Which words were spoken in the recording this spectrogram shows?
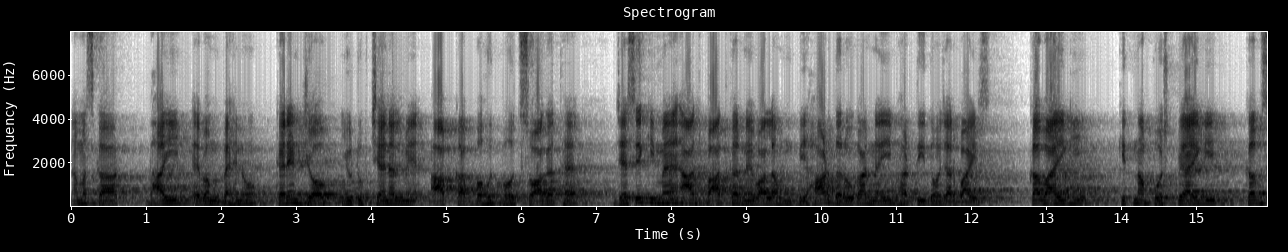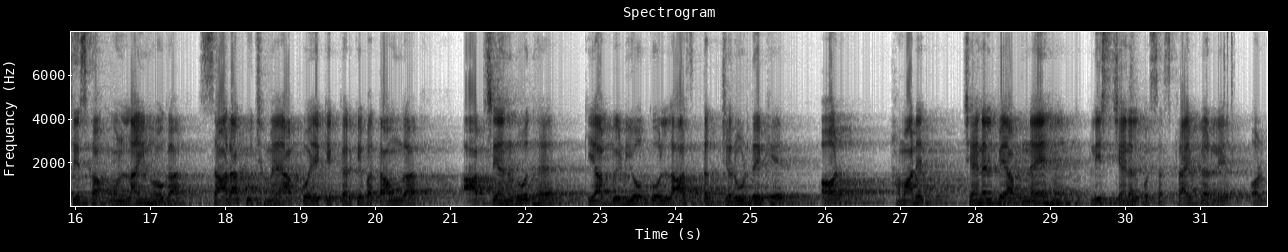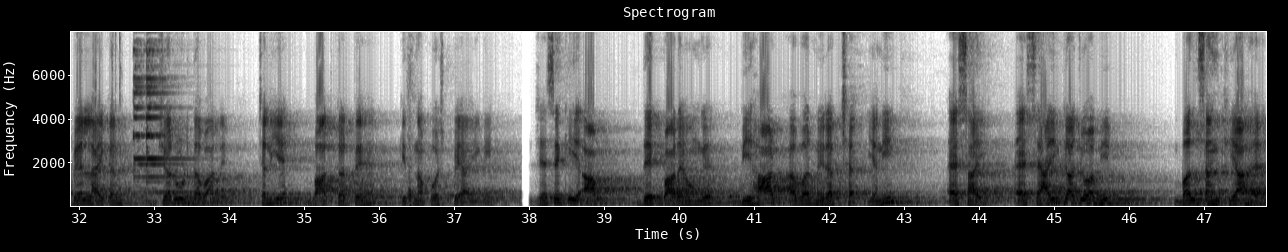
नमस्कार भाई एवं बहनों करेंट जॉब यूट्यूब चैनल में आपका बहुत बहुत स्वागत है। जैसे कि मैं आज बात करने वाला हूँ बिहार दरोगा नई भर्ती 2022 कब आएगी, कितना पोस्ट पे आएगी, कब से इसका ऑनलाइन होगा, सारा कुछ मैं आपको एक एक करके बताऊँगा। आपसे अनुरोध है कि आप वीडियो को लास्ट तक ज़रूर देखें और हमारे चैनल पे आप नए हैं तो प्लीज़ चैनल को सब्सक्राइब कर ले और बेल आइकन ज़रूर दबा ले। चलिए बात करते हैं कितना पोस्ट पे आएगी। जैसे कि आप देख पा रहे होंगे, बिहार अवर निरीक्षक, यानी एसआई। एसआई का जो अभी बल संख्या है,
